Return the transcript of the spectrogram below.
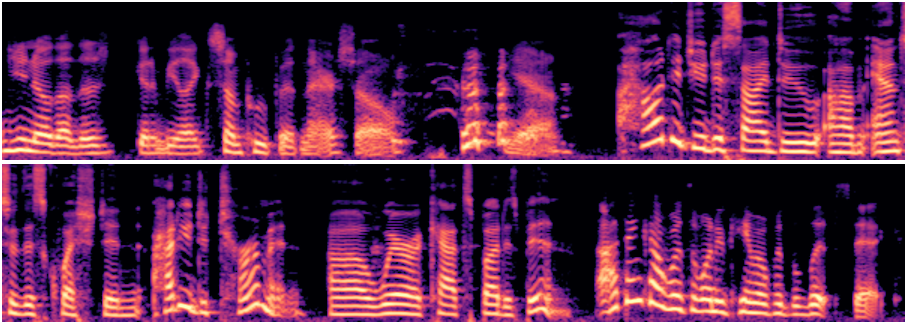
you know that there's going to be like some poop in there. So, yeah. How did you decide to um, answer this question? How do you determine uh, where a cat's butt has been? I think I was the one who came up with the lipstick.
